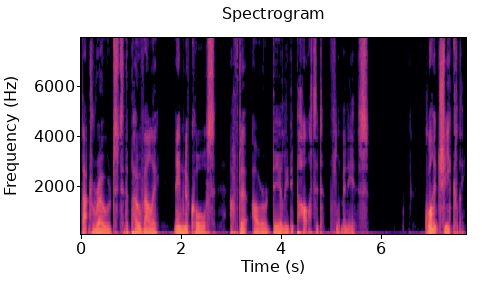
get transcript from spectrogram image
That road to the Po Valley, named of course after our dearly departed Flaminius. Quite cheekily,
